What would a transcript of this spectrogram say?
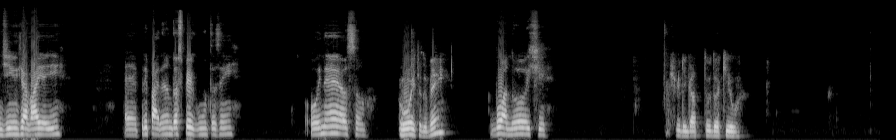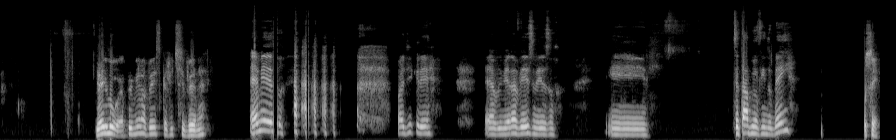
Fernandinho já vai aí é, preparando as perguntas, hein? Oi, Nelson. Oi, tudo bem? Boa noite. Deixa eu ligar tudo aqui. O... E aí, Lu, é a primeira vez que a gente se vê, né? É mesmo. Pode crer. É a primeira vez mesmo. E você está me ouvindo bem? Sim.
